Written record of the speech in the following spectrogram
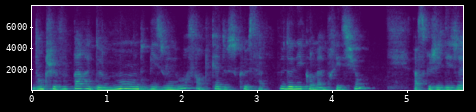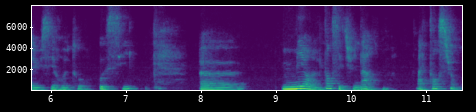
Donc je vous parle de monde bisounours, en tout cas de ce que ça peut donner comme impression, parce que j'ai déjà eu ces retours aussi. Euh, mais en même temps, c'est une arme. Attention.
